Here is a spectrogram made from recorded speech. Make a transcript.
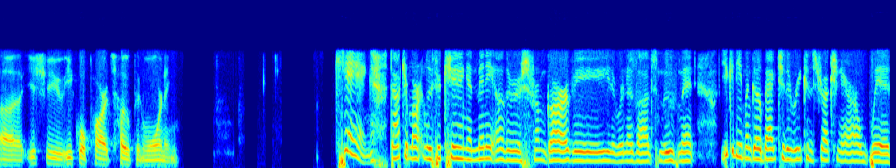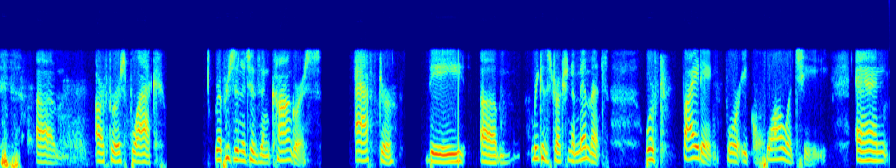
uh, issue equal parts hope and warning. King, Dr. Martin Luther King, and many others from Garvey, the Renaissance movement. You could even go back to the Reconstruction era with um, our first black representatives in Congress after the um, Reconstruction amendments were fighting for equality. And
